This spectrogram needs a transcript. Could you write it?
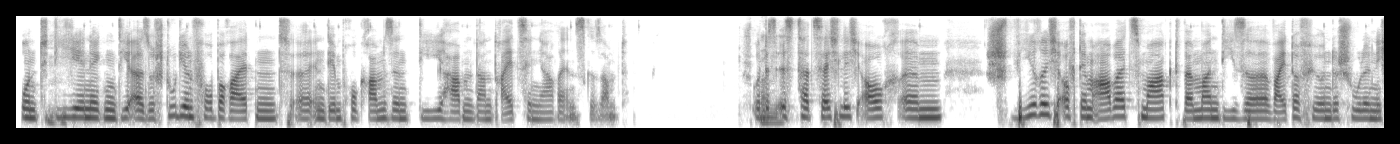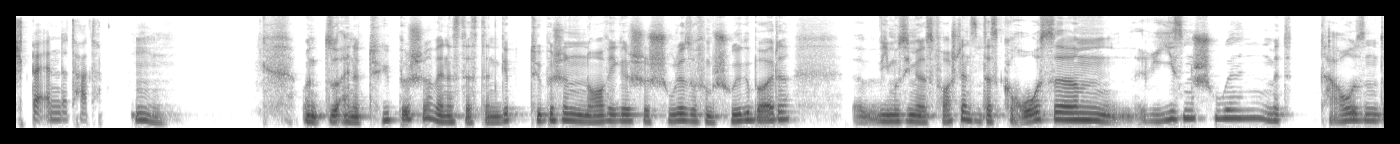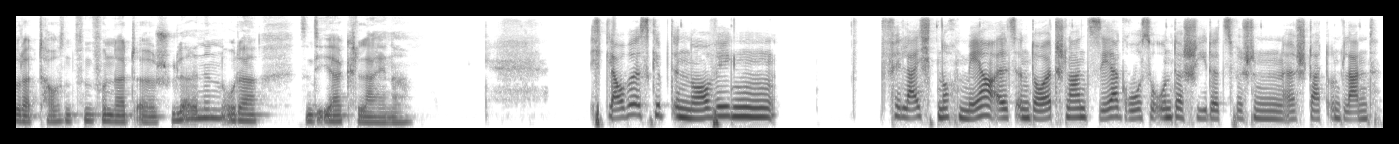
Und mhm. diejenigen, die also studienvorbereitend äh, in dem Programm sind, die haben dann 13 Jahre insgesamt. Spannend. Und es ist tatsächlich auch ähm, schwierig auf dem Arbeitsmarkt, wenn man diese weiterführende Schule nicht beendet hat. Mhm. Und so eine typische, wenn es das denn gibt, typische norwegische Schule, so vom Schulgebäude, äh, wie muss ich mir das vorstellen? Sind das große ähm, Riesenschulen mit 1000 oder 1500 äh, Schülerinnen oder sind die eher kleiner? Ich glaube, es gibt in Norwegen vielleicht noch mehr als in Deutschland sehr große Unterschiede zwischen äh, Stadt und Land.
